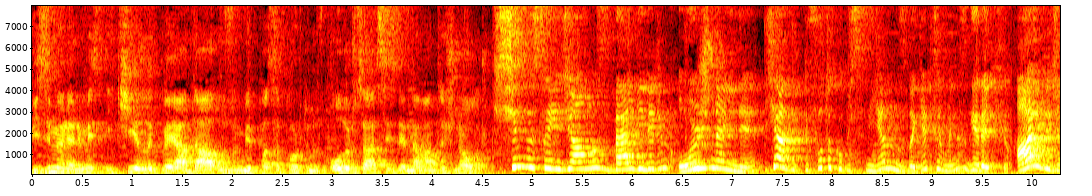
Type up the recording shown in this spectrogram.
bizim önerimiz 2 yıllık veya daha uzun bir pasaportunuz olursa sizlerin avantajı ne olur? Şimdi sayacağımız belgelerin orijinalini, 2 adetli fotokopisini yanınızda getirmeniz gerekiyor. Ayrıca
